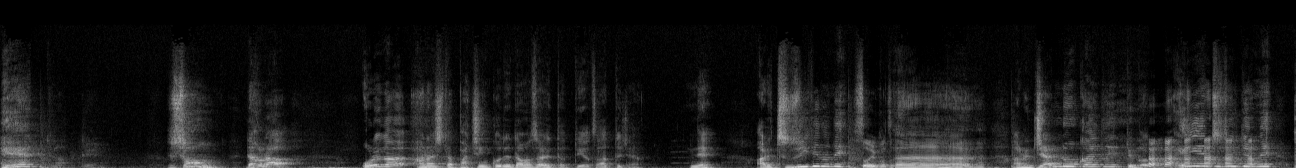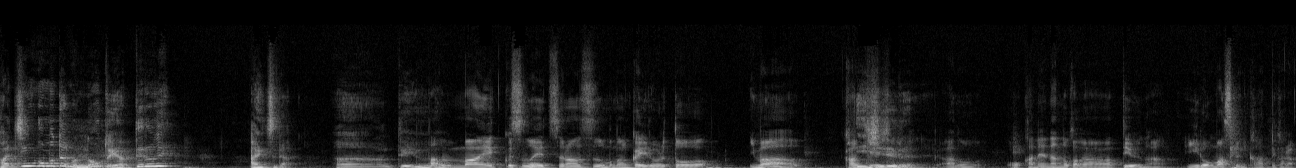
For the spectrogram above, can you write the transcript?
えー、ってなって。損だから俺が話したパチンコで騙されたってやつあったじゃん。ね？あれ続いてるね。そういうことうんあのジャンルを変えてっていうか 永遠続いてるね。パチンコも多分ノートやってるね。あいつら。うんっていうの。まあ X の閲覧数もなんかいろいろと今関係いじれる。してるあのお金なんのかなっていうようなイーロン・マスクに変わってから。う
